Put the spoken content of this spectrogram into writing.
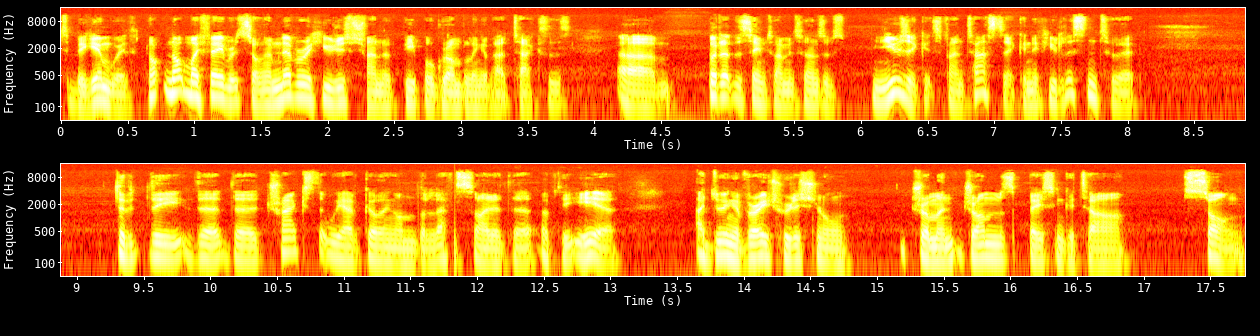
to begin with, not not my favorite song. I'm never a huge fan of people grumbling about taxes, um, but at the same time, in terms of music, it's fantastic. And if you listen to it, the, the the the tracks that we have going on the left side of the of the ear are doing a very traditional drum and drums, bass, and guitar song.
